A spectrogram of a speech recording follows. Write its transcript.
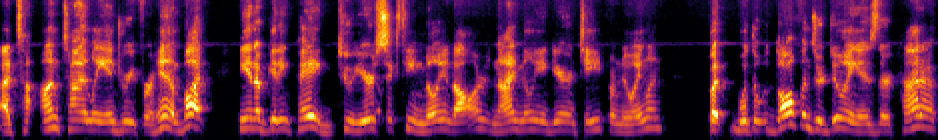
a t- untimely injury for him. But he ended up getting paid two years, $16 million, 9 million guaranteed from New England. But what the Dolphins are doing is they're kind of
